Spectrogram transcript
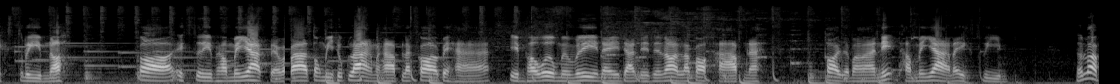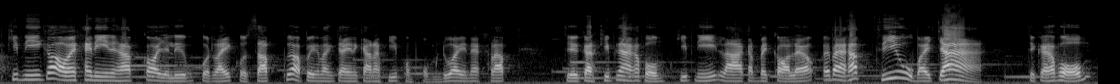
extreme เนาะ ก็ extreme ทำไม่ยากแต่ว่าต้องมีทุกร่างนะครับ แล้วก็ไปหา empower memory ในดันเอเทนอลแล้วก็คราฟนะ ก็จะประมาณนี้ทำไม่ยากนะเอ็กซ์ตรีมสำหรับคลิปนี้ก็เอาไว้แค่นี้นะครับ ก็อย่าลืมกดไลค์กดซับเพื่อเป็นกำลังใจในการทำคลิปของผมด้วยนะครับ เจอกันคลิปหน้าครับผม คลิปนี้ลากันไปก่อนแล้ว บ๊ายบายครับซิวบายจ้า เจอกันครับผม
